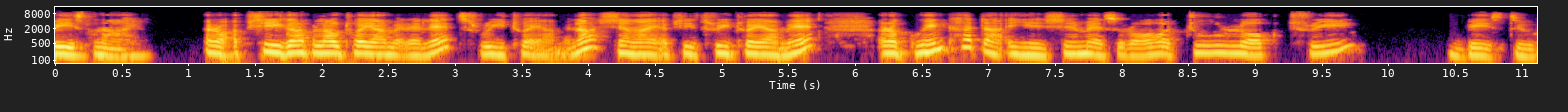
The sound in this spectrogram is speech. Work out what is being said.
base 9အဲ့တော့အဖြေကဘယ်လောက်ထွက်ရမယ်လဲ3ထွက်ရမယ်เนาะရှင်းလိုက်အဖြေ3ထွက်ရမယ်အဲ့တော့ green ခတ်တာအရင်ရှင်းမယ်ဆိုတော့2 log 3 base 2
